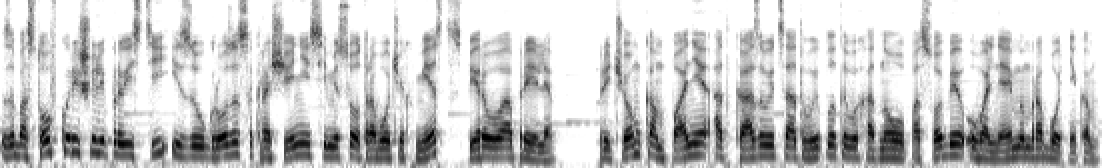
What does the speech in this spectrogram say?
Забастовку решили провести из-за угрозы сокращения 700 рабочих мест с 1 апреля. Причем компания отказывается от выплаты выходного пособия увольняемым работникам.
